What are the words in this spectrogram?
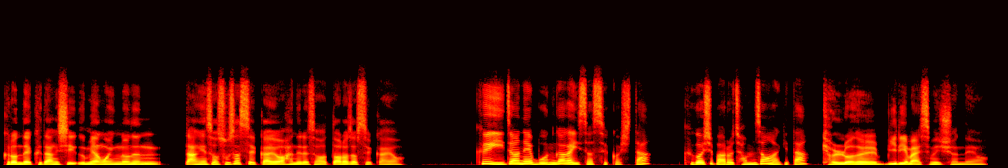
그런데 그 당시 음양오행론은 땅에서 솟았을까요? 하늘에서 떨어졌을까요? 그 이전에 뭔가가 있었을 것이다. 그것이 바로 점성학이다. 결론을 미리 말씀해 주셨네요.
